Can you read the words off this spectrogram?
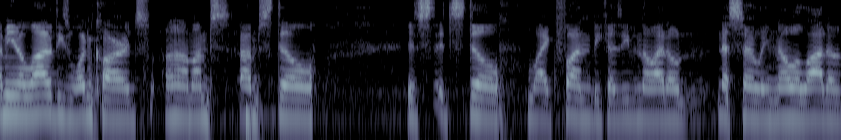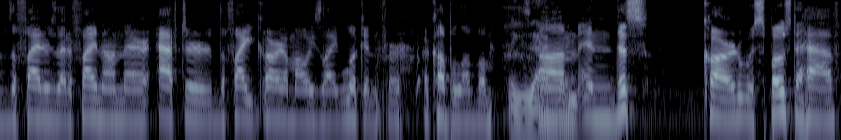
I mean, a lot of these one cards, um, I'm I'm still, it's it's still like fun because even though I don't necessarily know a lot of the fighters that are fighting on there, after the fight card, I'm always like looking for a couple of them. Exactly. Um, and this card was supposed to have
